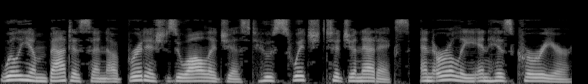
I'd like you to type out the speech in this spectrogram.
William Bateson a British zoologist who switched to genetics, and early in his career,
